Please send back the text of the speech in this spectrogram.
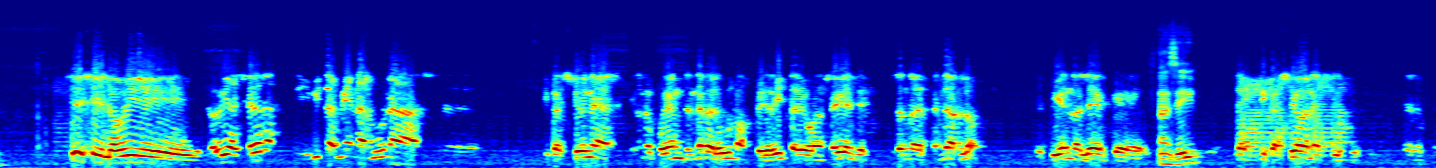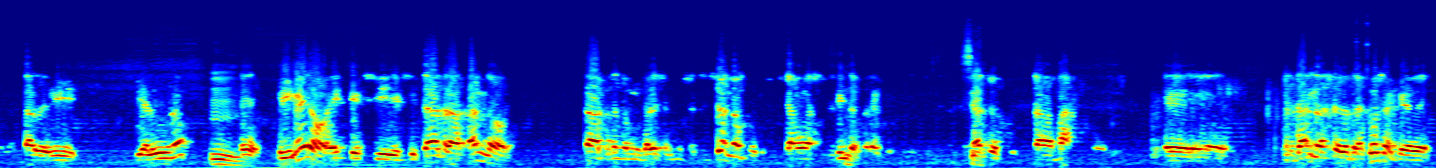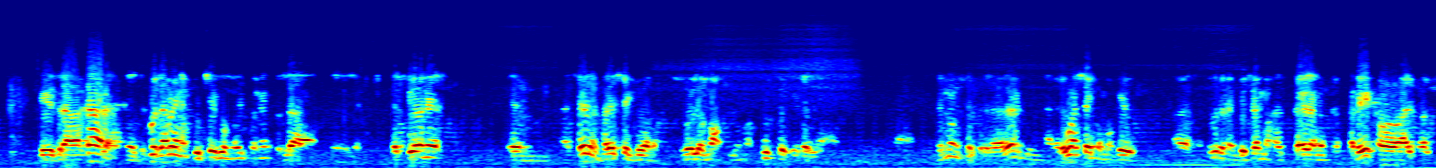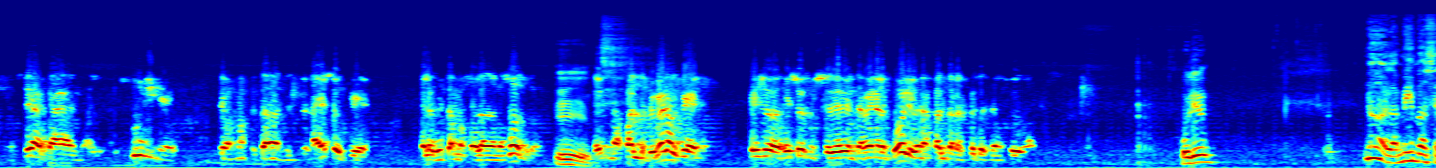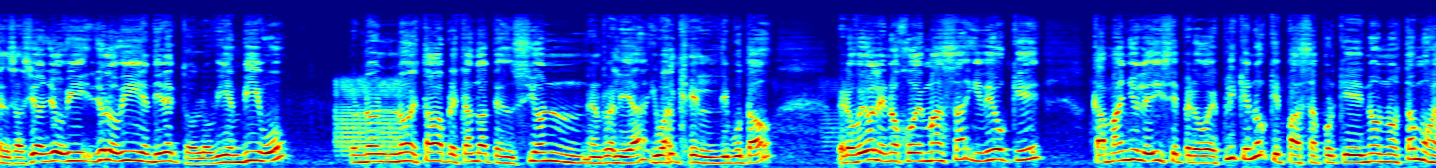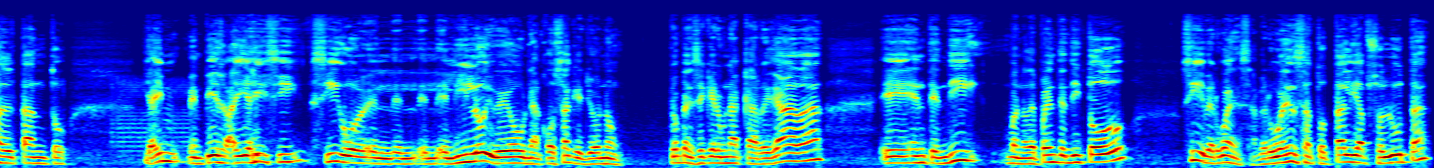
Sí, sí, lo vi, lo vi ayer y vi también algunas eh, explicaciones que no lo podían entender de algunos periodistas de Buenos Aires de defenderlo, pidiéndole que ¿Ah, sí? las explicaciones, por la tarde vi si alguno. Mm. Eh, primero es que si, si estaba trabajando, estaba prestando, me parece, mucha atención, ¿no? Porque si llama una señorita para que Sí. caso estaba más eh, tratando de hacer otra cosa que, que trabajar. Eh, después también escuché, como dijo Néstor, la, eh, las explicaciones. Eh, ayer me parece que, bueno, fue lo más, lo más justo que era la, la denuncia, pero la verdad que una vergüenza es como que a nosotros empezamos a traer a nuestras parejas o a, a quien sea acá al, al Zoom y estemos más prestando atención a eso que a lo que estamos hablando nosotros. Mm. Es una falta, primero que ellos, ellos se deben también al pueblo y una falta de respeto hacia. Julio. No, la misma sensación. Yo vi, yo lo vi en directo, lo vi en vivo, pero no, no estaba prestando atención en realidad, igual que el diputado, pero veo el enojo de masa y veo que Camaño le dice, pero explíquenos qué pasa, porque no, no estamos al tanto. Y ahí me empiezo, ahí, ahí sí sigo el, el- el- el hilo y veo una cosa que yo no. Yo pensé que era una cargada, eh, entendí, bueno, después entendí todo. Sí, vergüenza, vergüenza total y absoluta.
